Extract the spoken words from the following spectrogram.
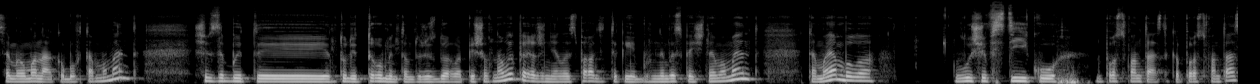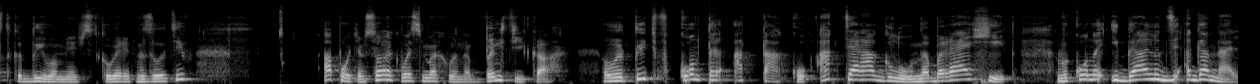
Саме у Монако був там момент, щоб забити Тулі Трумін там дуже здорово пішов на випередження, але справді такий був небезпечний момент. Там Емболо влучив стійку. Ну, просто фантастика, просто фантастика. Дивом м'яч Сітковеріт не залетів. А потім 48 хвилина. Бенфіка летить в контратаку. Актяраглу набирає хід, виконує ідеальну діагональ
